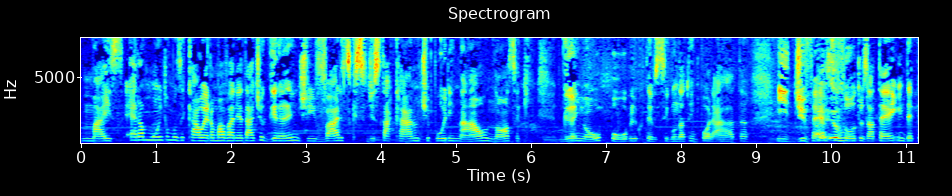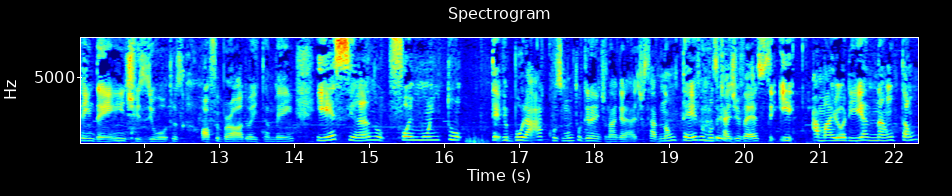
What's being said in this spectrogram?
Mas era muito musical, era uma variedade grande e vários que se destacaram, tipo Urinal, nossa, que ganhou o público, teve segunda temporada, e diversos Eu- outros até independentes e outros off-Broadway também. E esse ano foi muito. teve buracos muito grandes na grade, sabe? Não teve musicais diversos e a maioria não tão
